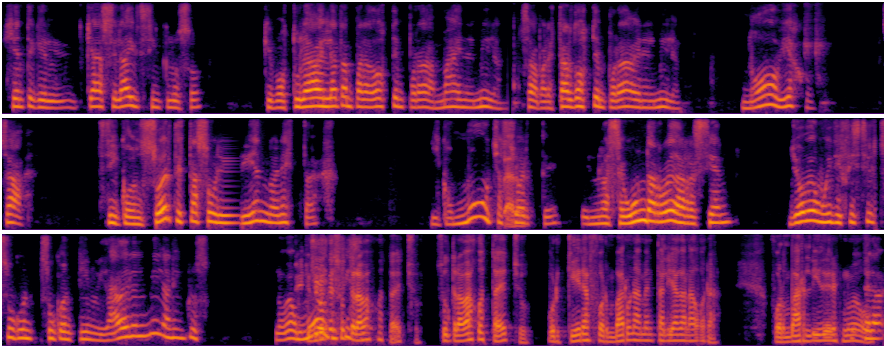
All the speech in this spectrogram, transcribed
gente que, que hace lives incluso, que postulaba a Zlatan para dos temporadas más en el Milan, o sea, para estar dos temporadas en el Milan. No, viejo. O sea, si con suerte está sobreviviendo en esta, y con mucha Claro. suerte, en una segunda rueda recién, yo veo muy difícil su, con- su continuidad en el Milan incluso. Lo veo Yo muy creo que su trabajo está hecho. Su trabajo está hecho. Porque era formar una mentalidad ganadora. Formar líderes nuevos. Se la-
